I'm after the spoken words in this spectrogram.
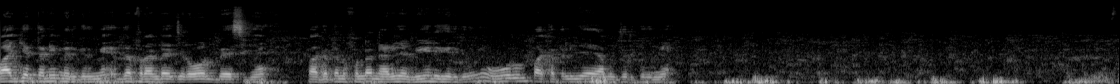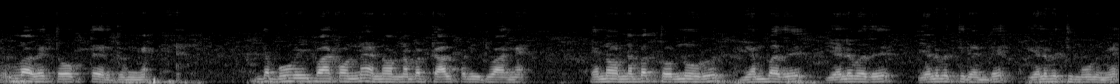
வாய்க்கால் தண்ணியும் இருக்குதுங்க. இந்த ஃப்ரண்டேஜ் ரோட் பேஸுங்க பக்கத்தில் ஃபுல்லாக நிறைய வீடு இருக்குதுங்க. ஊரும் பக்கத்துலேயே அமைஞ்சிருக்குதுங்க. ஃபுல்லாகவே தோப்பு தான் இருக்குதுங்க. இந்த பூமி பார்க்கணுன்னா இன்னொரு நம்பர் கால் பண்ணிவிட்டு வாங்க. என்னோட நம்பர் தொண்ணூறு எண்பது எழுபது எழுபத்தி ரெண்டு எழுபத்தி மூணுங்க.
